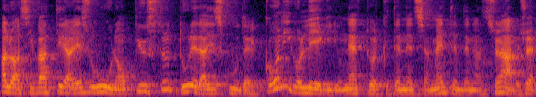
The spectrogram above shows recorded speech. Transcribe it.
allora si fa tirare su una o più strutture da discutere con i colleghi di un network tendenzialmente internazionale, cioè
